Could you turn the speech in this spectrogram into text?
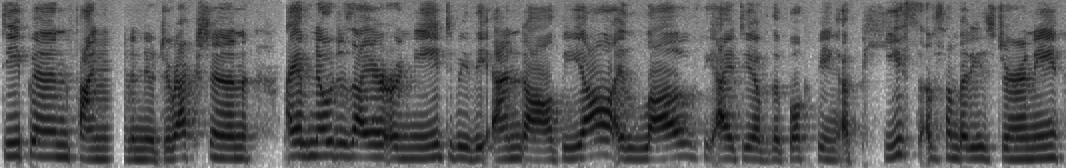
deepen, find a new direction. I have no desire or need to be the end all be all. I love the idea of the book being a piece of somebody's journey,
